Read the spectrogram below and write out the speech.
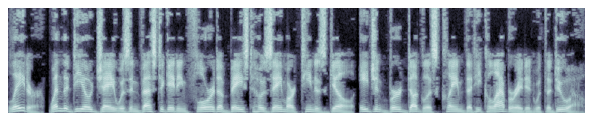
Later, when the DOJ was investigating Florida-based José Martínez Gil, agent Bird Douglas claimed that he collaborated with the duo.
